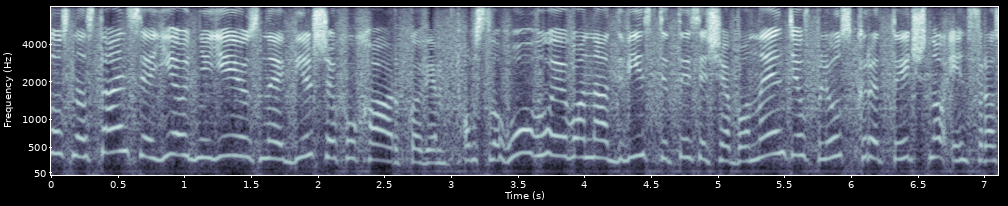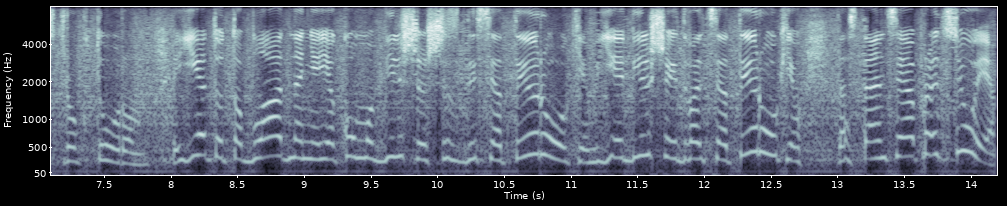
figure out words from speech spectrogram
Насосна станція є однією з найбільших у Харкові. Обслуговує вона 200 тисяч абонентів плюс критичну інфраструктуру. Є тут обладнання, якому більше 60 років, є більше і 20 років, та станція працює.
